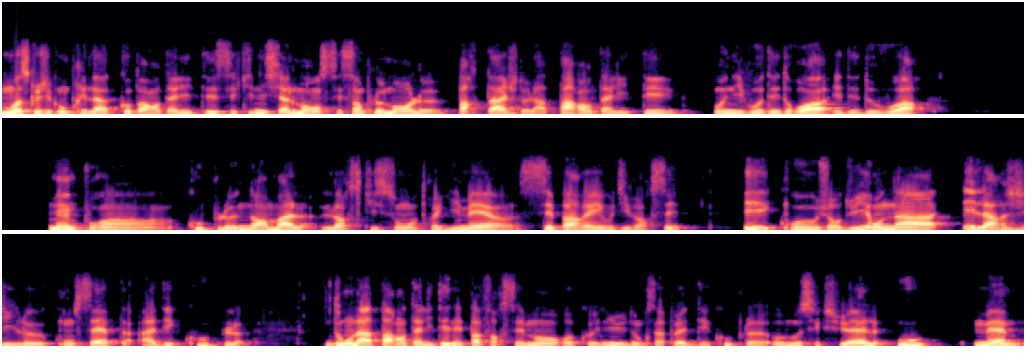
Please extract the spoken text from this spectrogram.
moi, ce que j'ai compris de la coparentalité, c'est qu'initialement, c'est simplement le partage de la parentalité au niveau des droits et des devoirs, même pour un couple normal, lorsqu'ils sont, entre guillemets, euh, séparés ou divorcés. Et qu'aujourd'hui, on a élargi le concept à des couples dont la parentalité n'est pas forcément reconnue. Donc, ça peut être des couples homosexuels ou même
